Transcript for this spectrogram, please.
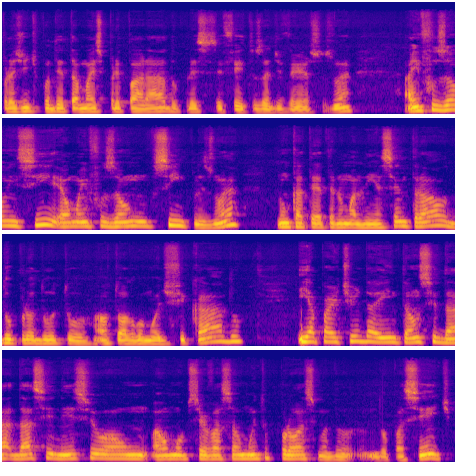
para a gente poder estar tá mais preparado para esses efeitos adversos, não é? A infusão em si é uma infusão simples, não é? Num catéter numa linha central do produto autólogo modificado e a partir daí então se dá dá-se início a, um, a, uma observação muito próxima do, do paciente,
